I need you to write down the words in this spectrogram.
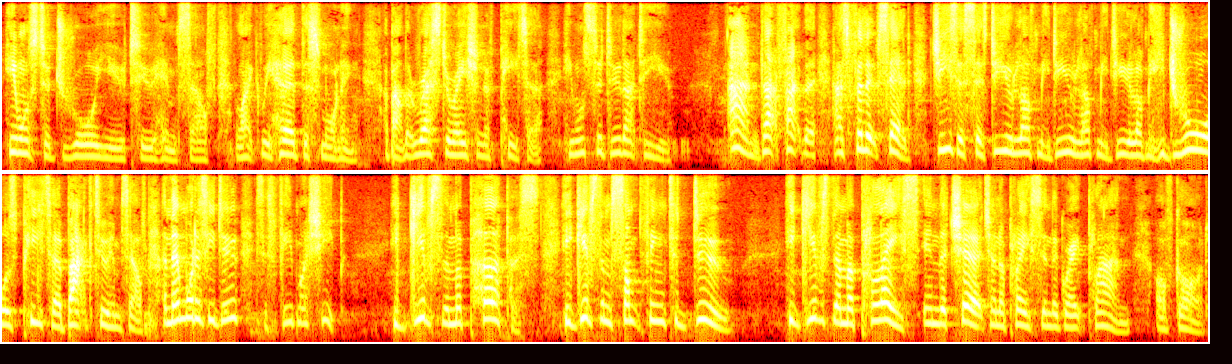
He wants to draw you to himself, like we heard this morning about the restoration of Peter. He wants to do that to you. And that fact that, as Philip said, Jesus says, Do you love me? Do you love me? Do you love me? He draws Peter back to himself. And then what does he do? He says, Feed my sheep. He gives them a purpose, he gives them something to do. He gives them a place in the church and a place in the great plan of God.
